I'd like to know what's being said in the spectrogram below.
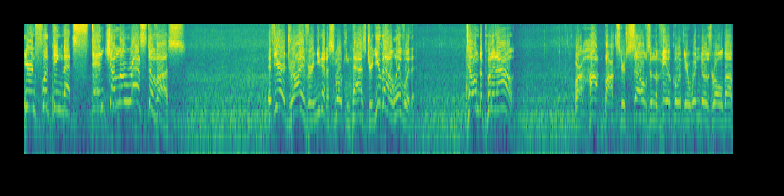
You're inflicting that stench on the rest of us. If you're a driver and you got a smoking passenger, you got to live with it. Tell them to put it out. Or a hot box box yourselves in the vehicle with your windows rolled up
